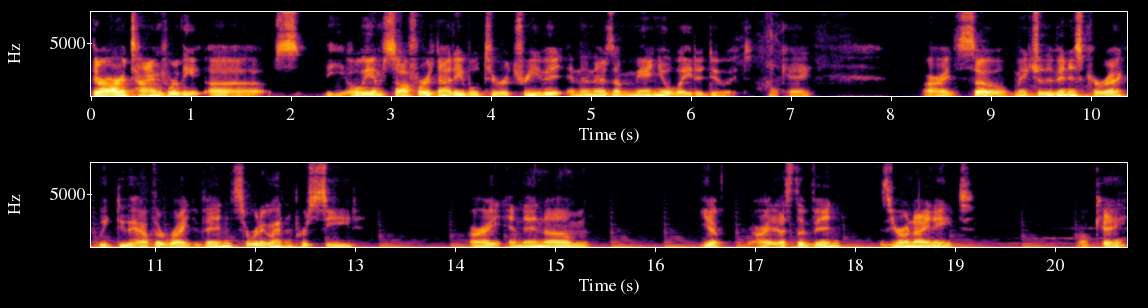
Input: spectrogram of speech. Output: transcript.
There are times where the uh, the OEM software is not able to retrieve it, and then there's a manual way to do it. Okay. All right, so make sure the VIN is correct. We do have the right VIN, so we're gonna go ahead and proceed. All right, and then, um, yep, all right, that's the VIN, 098. Okay,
